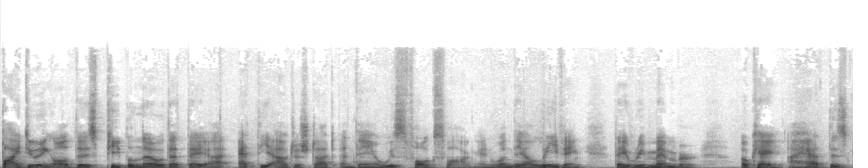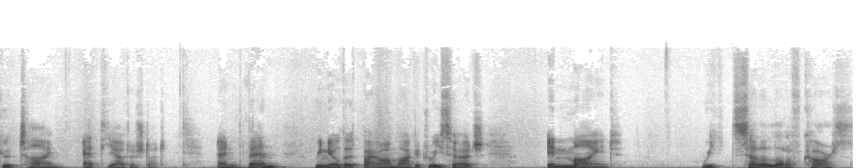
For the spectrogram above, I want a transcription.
by doing all this, people know that they are at the Autostadt and they are with Volkswagen. And when they are leaving, they remember, okay, I had this good time at the Autostadt. And then we know that by our market research, in mind, we sell a lot of cars.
